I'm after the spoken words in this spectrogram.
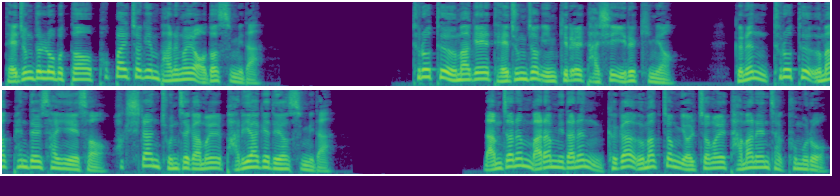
대중들로부터 폭발적인 반응을 얻었습니다. 트로트 음악의 대중적 인기를 다시 일으키며 그는 트로트 음악 팬들 사이에서 확실한 존재감을 발휘하게 되었습니다. 남자는 말합니다는 그가 음악적 열정을 담아낸 작품으로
